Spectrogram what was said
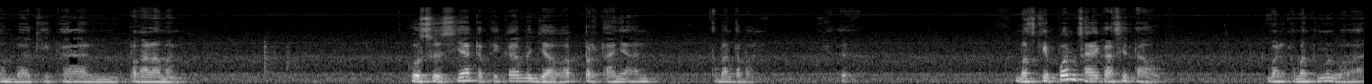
membagikan pengalaman khususnya ketika menjawab pertanyaan teman-teman. Meskipun saya kasih tahu kepada teman-teman bahwa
